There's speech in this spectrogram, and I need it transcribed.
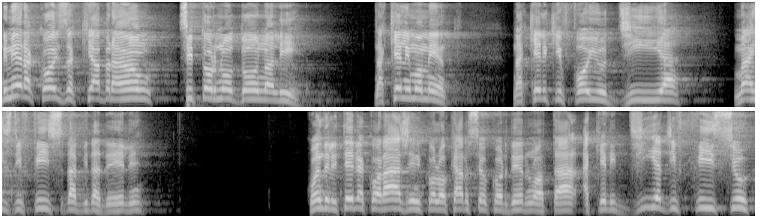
Primeira coisa que Abraão se tornou dono ali, naquele momento, naquele que foi o dia mais difícil da vida dele, quando ele teve a coragem de colocar o seu cordeiro no altar, aquele dia difícil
